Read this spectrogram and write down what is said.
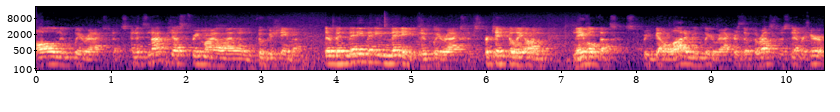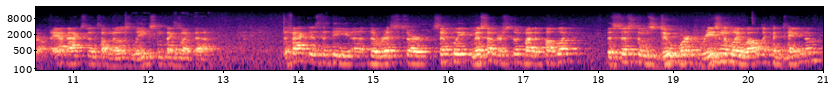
all nuclear accidents. And it's not just Three Mile Island and Fukushima. There have been many, many, many nuclear accidents, particularly on naval vessels. We've got a lot of nuclear reactors that the rest of us never hear about. They have accidents on those, leaks and things like that. The fact is that the, uh, the risks are simply misunderstood by the public. The systems do work reasonably well to contain them.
